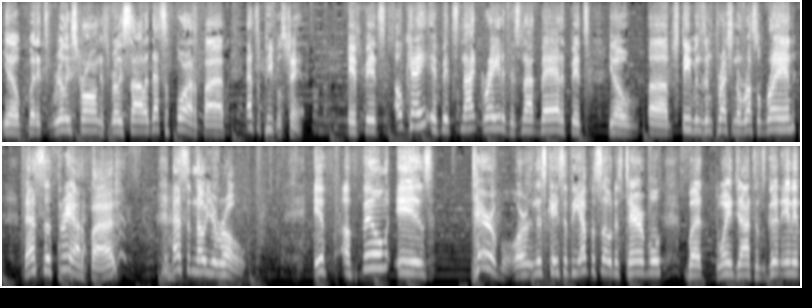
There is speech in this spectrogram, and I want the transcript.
you know, but it's really strong, it's really solid, that's a four out of five. That's a people's champ if it's okay, if it's not great, if it's not bad, if it's you know uh, Steven's impression of Russell Brand, that's a three out of five. that's a know your role. If a film is terrible, or in this case, if the episode is terrible, but Dwayne Johnson's good in it,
